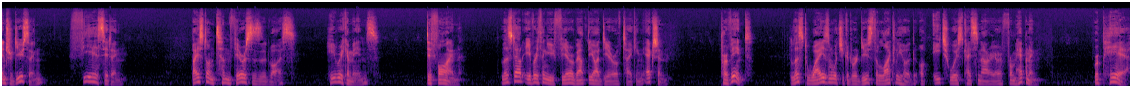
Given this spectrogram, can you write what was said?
Introducing fear setting. Based on Tim Ferriss's advice, he recommends define. List out everything you fear about the idea of taking action. Prevent. List ways in which you could reduce the likelihood of each worst case scenario from happening. Repair.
